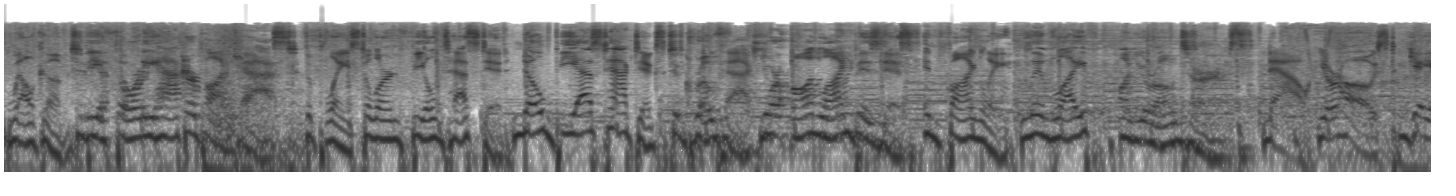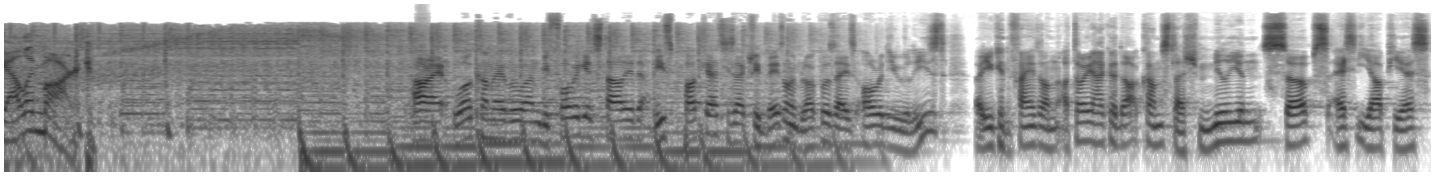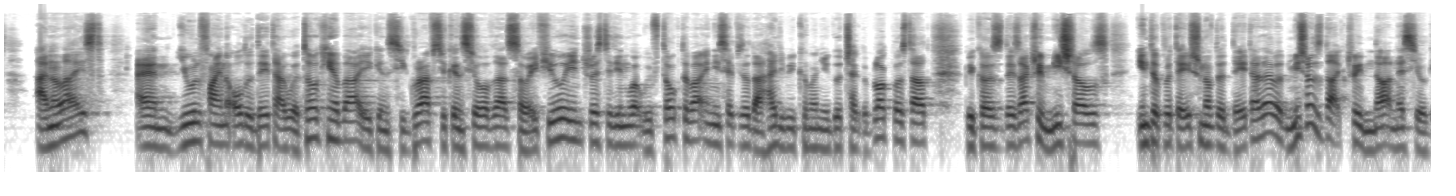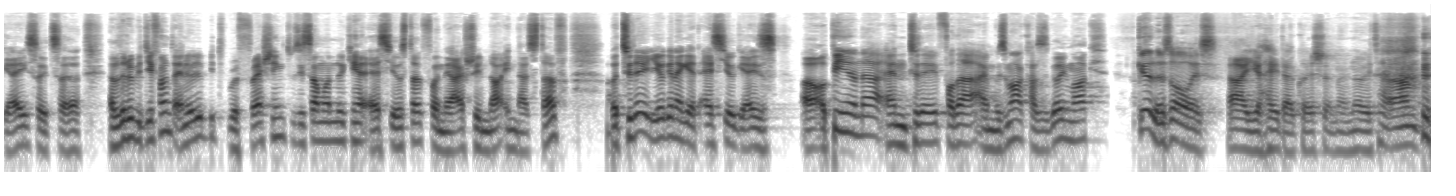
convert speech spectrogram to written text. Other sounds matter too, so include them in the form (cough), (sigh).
Welcome to the Authority Hacker Podcast, the place to learn field tested, no BS tactics to growth hack your online business and finally live life on your own terms. Now, your host, Gael and Mark. All right, welcome everyone. Before we get started, this podcast is actually based on a blog post that is already released. Uh, you can find it on authorityhacker.com slash million SERPs, S-E-R-P-S, analyzed and you will find all the data we're talking about. You can see graphs, you can see all of that. So if you're interested in what we've talked about in this episode, I highly recommend you go check the blog post out because there's actually Michel's interpretation of the data there. But Michel's actually not an SEO guy, so it's a, a little bit different and a little bit refreshing to see someone looking at SEO stuff when they're actually not in that stuff. But today you're gonna get SEO guys' uh, opinion on that. And today for that, I'm with Mark. How's it going, Mark? Good as always. Ah, you hate that question. I know it. Um, (laughs)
